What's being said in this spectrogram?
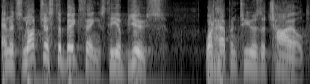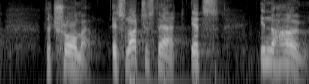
and it's not just the big things, the abuse, what happened to you as a child, the trauma. It's not just that, it's in the home.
